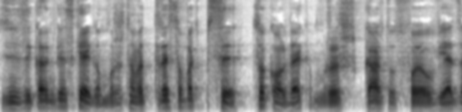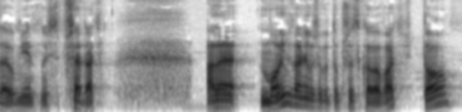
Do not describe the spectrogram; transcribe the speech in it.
z języka angielskiego, możesz nawet tresować psy, cokolwiek, możesz każdą swoją wiedzę, umiejętność sprzedać, ale moim zdaniem, żeby to przeskalować, to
